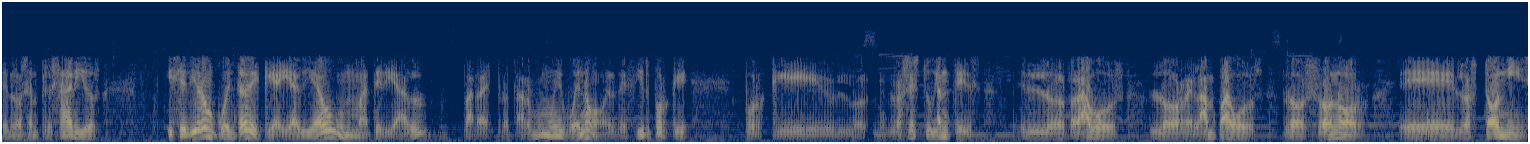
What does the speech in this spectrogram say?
en los empresarios, y se dieron cuenta de que ahí había un material para explotar muy bueno, es decir, porque porque los, estudiantes, los bravos, los relámpagos, los sonor, eh, los tonis,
